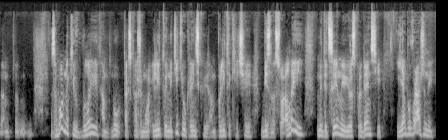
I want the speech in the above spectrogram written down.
там, замовників були там, ну так скажемо, елітою не тільки української там політики чи бізнесу, але й медицини, юриспруденції. І я був вражений.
